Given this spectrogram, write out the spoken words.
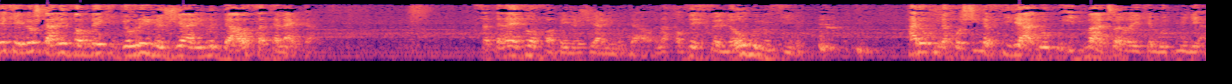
یەکێک لەو شتانەی ضربەیەکی گەورەی لە ژیانی من داوە سەتەلایتە سەتەلای زۆر ضربەی لە ژیانی من داوە لە قەضەی خوێندنەوە بوون و فیلم هەروەکو نەخۆشی نەفسیری هاتووەکو ئیدمان چۆن ڕێیکە وتمینیە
